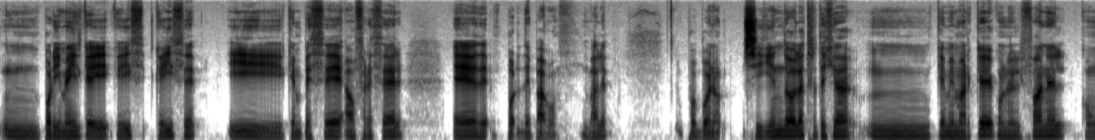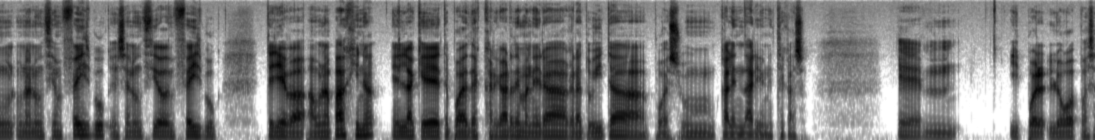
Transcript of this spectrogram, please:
mm, por email que, que, hice, y que empecé a ofrecer eh, de, por, de pago. ¿Vale? Pues bueno, siguiendo la estrategia mm, que me marqué con el funnel, con un, anuncio en Facebook, ese anuncio en Facebook te lleva a una página en la que te puedes descargar de manera gratuita pues un calendario en este caso. Em, y pues luego pues,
